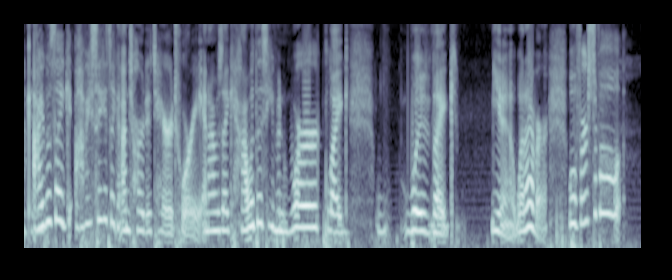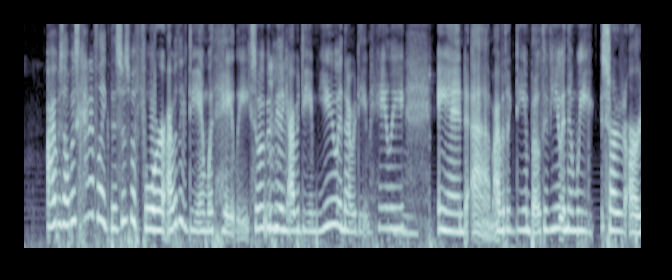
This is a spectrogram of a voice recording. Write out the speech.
Okay. I was like, obviously it's like uncharted territory, and I was like, how would this even work? Like, would like, you know, whatever. Well, first of all, I was always kind of like this was before I would like DM with Haley, so it would be like Mhm. I would DM you, and then I would DM Haley, Mhm. and um, I would like DM both of you, and then we started our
